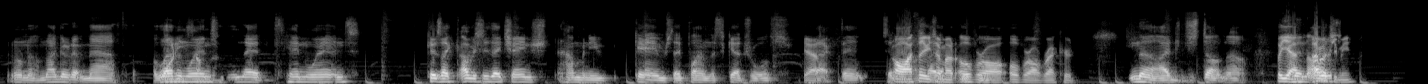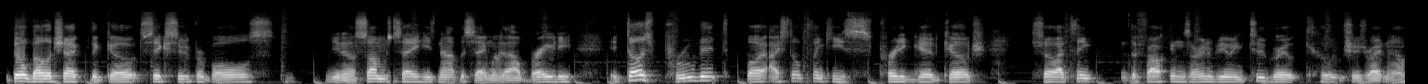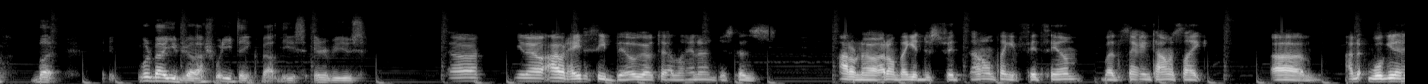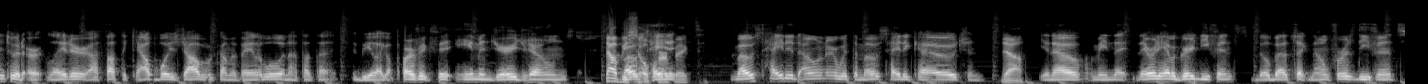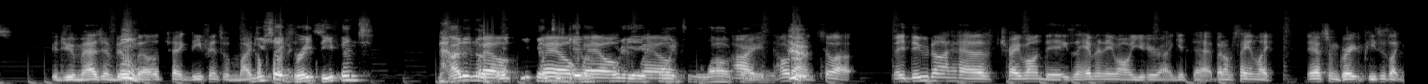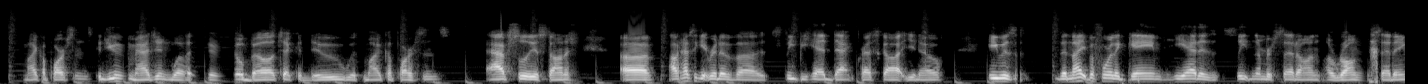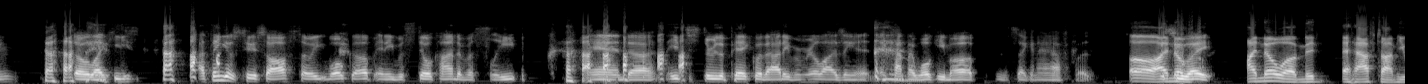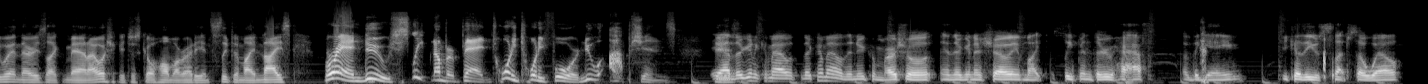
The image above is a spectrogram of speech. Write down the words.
I don't know, I'm not good at math. 11 wins, and they had 10 wins. Because like obviously they changed how many games they play on the schedules Yeah. back then. So oh, I thought you were talking about overall overall record. No, I just don't know. But yeah, I know what you mean. Bill Belichick, the GOAT, six Super Bowls. You know, some say he's not the same without Brady. It does prove it, but I still think he's pretty good coach. So I think the Falcons are interviewing two great coaches right now. But what about you, Josh? What do you think about these interviews? Uh, you know, I would hate to see Bill go to Atlanta just because I don't know. I don't think it just fits. I don't think it fits him. But at the same time, it's like, um, I, kn- we'll get into it er- later. I thought the Cowboys job would come available, and I thought that would be like a perfect fit. Him and Jerry Jones, That would be so hated- perfect. most hated owner with the most hated coach, and Yeah. you know, I mean, they, they already have a great defense. Bill Belichick known for his defense. Could you imagine Bill Hmm. Belichick defense with Did Michael? you say great defense? I didn't know Well, great defenses well, gave well, up 48 well, points in the wild All card. right, game. hold on, chill out. They do not have Trevon Diggs. They haven't named all year. I get that, but I'm saying like they have some great pieces like Micah Parsons. Could you imagine what Bill Belichick could do with Micah Parsons? Absolutely astonishing. Uh, I would have to get rid of uh, sleepyhead Dak Prescott. You know, he was the night before the game. He had his sleep number set on a wrong setting, so like he's. I think it was too soft, so he woke up and he was still kind of asleep and uh, he just threw the pick without even realizing it, and kind of woke him up in the second half. But Oh, I know. late. I know. Uh, mid at halftime, he went in there. He's like, "Man, I wish I could just go home already and sleep in my nice, brand new sleep number bed, 2024, new options." Yeah, Dude, they're gonna come out. They're coming out with a new commercial, and they're gonna show him like sleeping through half of the game because he was slept so well.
